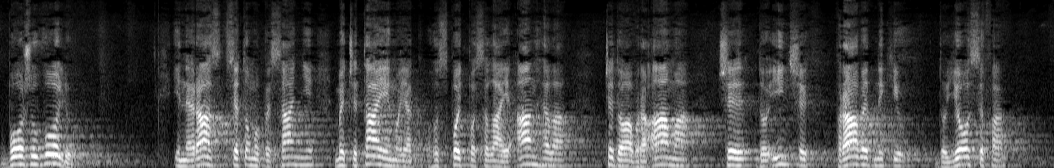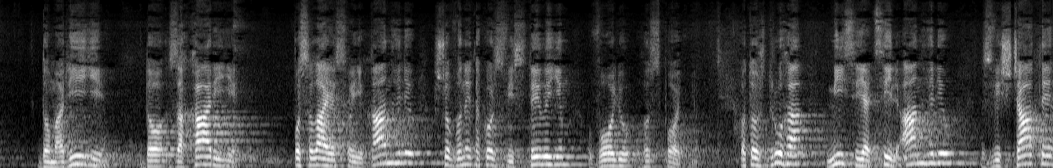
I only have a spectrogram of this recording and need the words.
Божу волю. І не раз в Святому Писанні ми читаємо, як Господь посилає ангела чи до Авраама, чи до інших праведників, до Йосифа, до Марії, до Захарії, посилає своїх ангелів, щоб вони також звістили їм волю Господню. Отож, друга місія, ціль ангелів звіщати,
